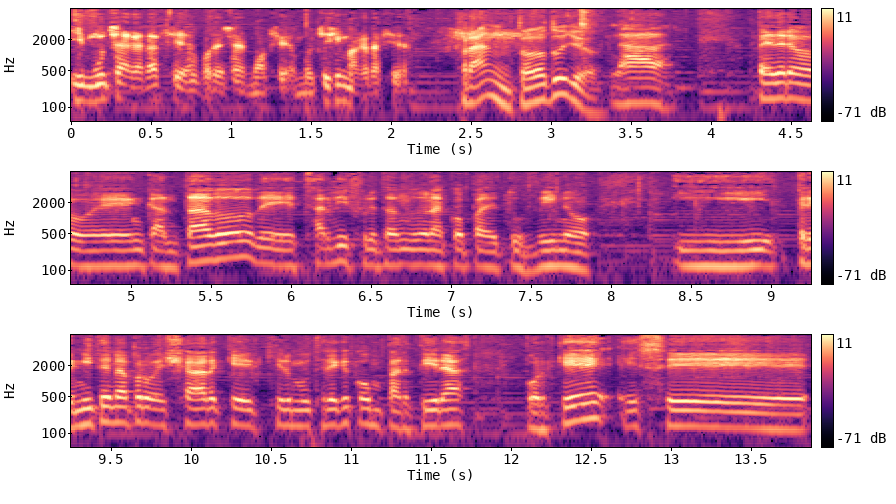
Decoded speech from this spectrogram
y, y muchas gracias por esa emoción. Muchísimas gracias. Fran, todo tuyo. Nada. Pedro, encantado de estar disfrutando de una copa de tus vinos y permíteme aprovechar que quiero, me gustaría que compartieras por qué ese, eh,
